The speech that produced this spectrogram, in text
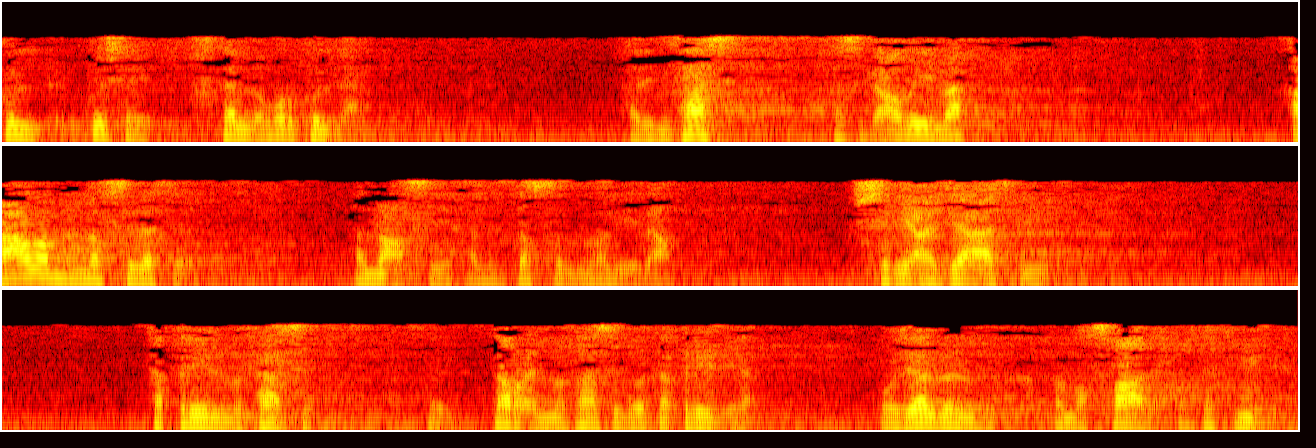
كل كل شيء اختل الأمور كلها. هذه مفاسد مفاسد عظيمة. أعظم من مفسدة المعصية التي تصل من ولي الأمر الشريعة جاءت في تقليل المفاسد درع المفاسد وتقليلها وجلب المصالح وتكميلها.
